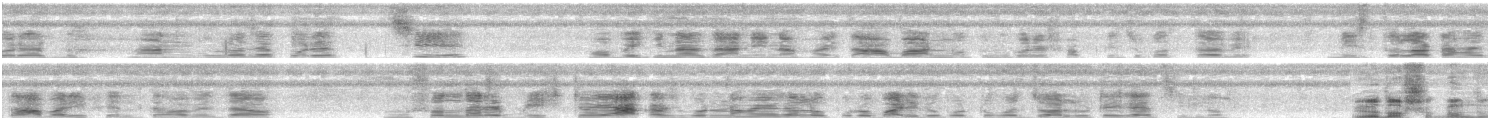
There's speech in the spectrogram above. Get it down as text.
করে ধানগুলো যে করেছি, হবে কিনা জানি না। হয়তো আবার নতুন করে সব কিছু করতে হবে। বীজতলাটা হয়তো আবারই ফেলতে হবে। যা মুসলধারে বৃষ্টি হয়ে আকাশ বন্যা হয়ে গেল, পুরো বাড়ির উপর টুকু জল উঠে গেছিল। প্রিয় দর্শক বন্ধু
